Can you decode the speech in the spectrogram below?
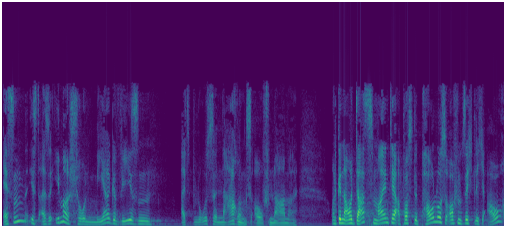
Essen ist also immer schon mehr gewesen als bloße Nahrungsaufnahme. Und genau das meint der Apostel Paulus offensichtlich auch,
